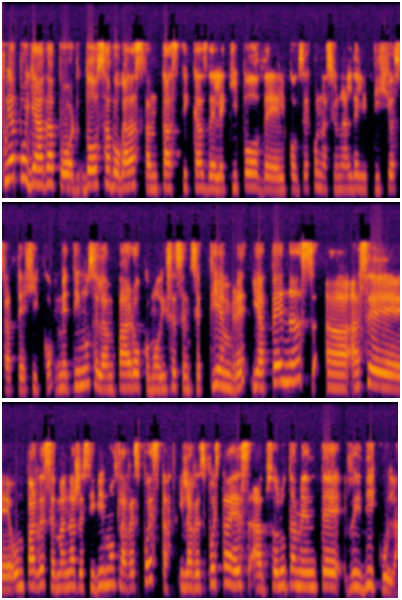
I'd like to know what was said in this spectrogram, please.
fui apoyada por dos abogadas fantásticas del equipo del Consejo Nacional de Litigio Estratégico. Metimos el amparo, como dices, en septiembre y apenas uh, hace un par de semanas recibimos la respuesta y la respuesta es absolutamente ridícula.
